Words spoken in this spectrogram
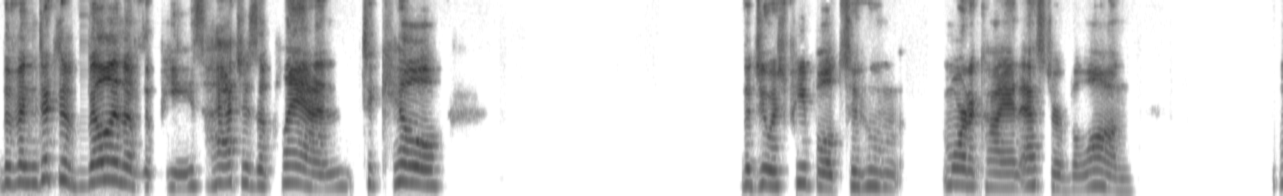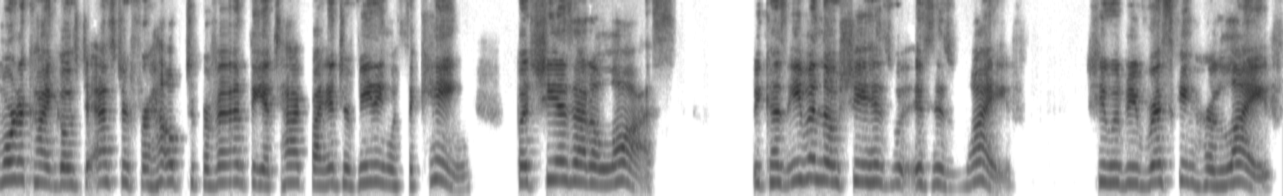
The vindictive villain of the piece hatches a plan to kill the Jewish people to whom Mordecai and Esther belong. Mordecai goes to Esther for help to prevent the attack by intervening with the king, but she is at a loss because even though she is, is his wife, she would be risking her life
